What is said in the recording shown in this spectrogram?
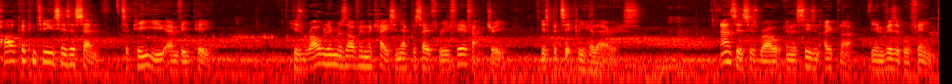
Parker continues his ascent to PU MVP. His role in resolving the case in episode 3 Fear Factory is particularly hilarious. As is his role in the season opener, The Invisible Fiend,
